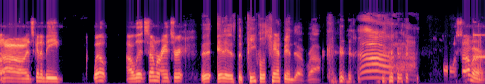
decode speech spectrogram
Oh, it's gonna be. Well, I'll let Summer answer it. It, it is the People's Champion, The Rock. Ah, Oh, Summer.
